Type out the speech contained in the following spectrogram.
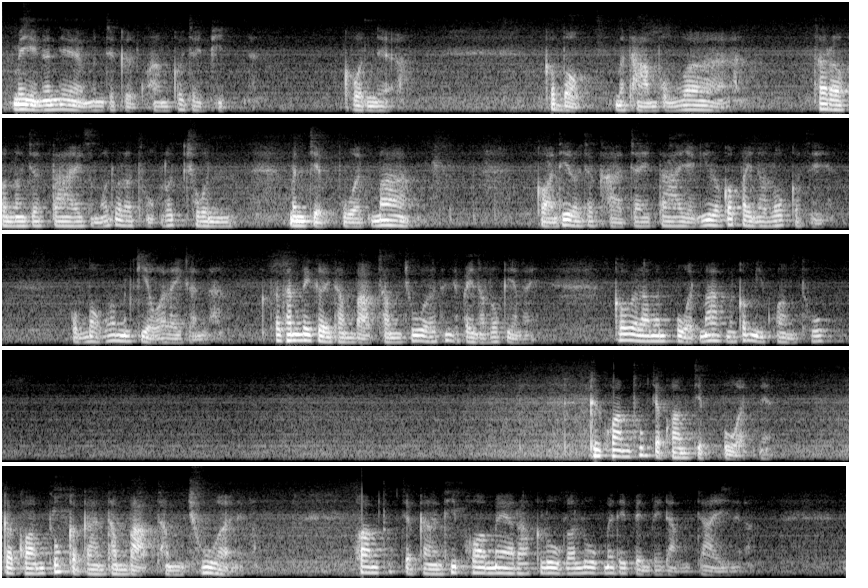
ไม่อย่างนั้นเนี่ย มันจะเกิดความเข้าใจผิด คนเนี่ย ก็บอกมาถามผมว่า ถ้าเรากำลังจะตายสมมติว่าเราถูกรถชน มันเจ็บปวดมาก ก่อนที่เราจะขาดใจตายอย่างนี้เราก็ไปนรกก็สิผมบอกว่ามันเกี่ยวอะไรกันนะถ้าท่านไม่เคยทำบาปทำชั่ว ท่านจะไปนรกยังไง ก็เวลามันปวดมากมันก็มีความทุกข์คือความทุกข์จากความเจ็บปวดเนี่ย กับความทุกข์กับการทำบาปทำชั่วเนี่ย ความทุกข์จากการที่พ่อแม่รักลูกแล้วลูกไม่ได้เป็นไปดั่งใจนี่ย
